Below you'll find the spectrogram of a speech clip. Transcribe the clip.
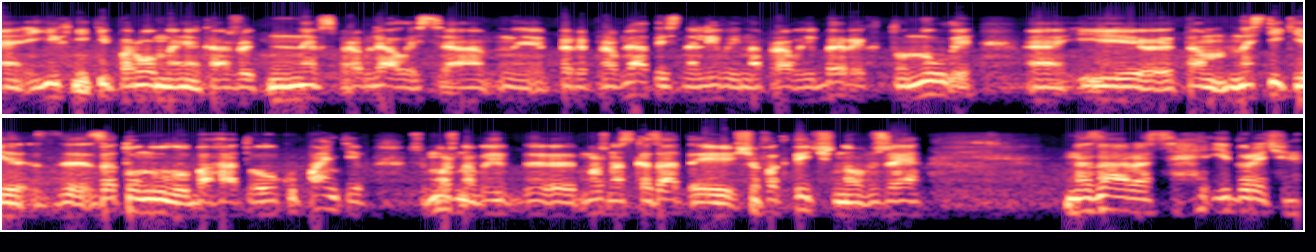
Е, Їхні ті пароми кажуть, не справлялися е, переправлятись на лівий на правий берег, тонули, Е, і там настільки затонуло багато окупантів, що можна ви можна сказати, що фактично вже. На зараз і до речі,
